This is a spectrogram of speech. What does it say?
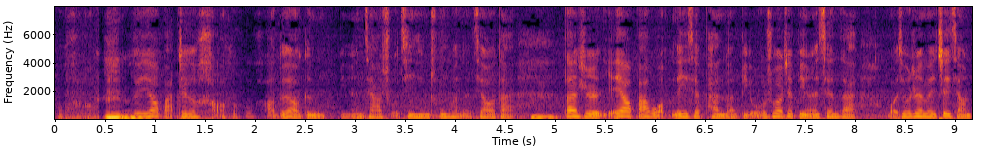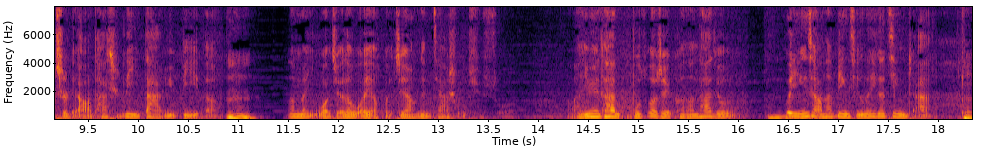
不好，嗯。所以要把这个好和不好都要跟病人家属进行充分的交代。嗯，但是也要把我们的一些判断，比如说这病人现在我就认为这项治疗它是利大于弊的，嗯。那么我觉得我也会这样跟家属去说，啊，因为他不做这，可能他就会影响他病情的一个进展，对，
